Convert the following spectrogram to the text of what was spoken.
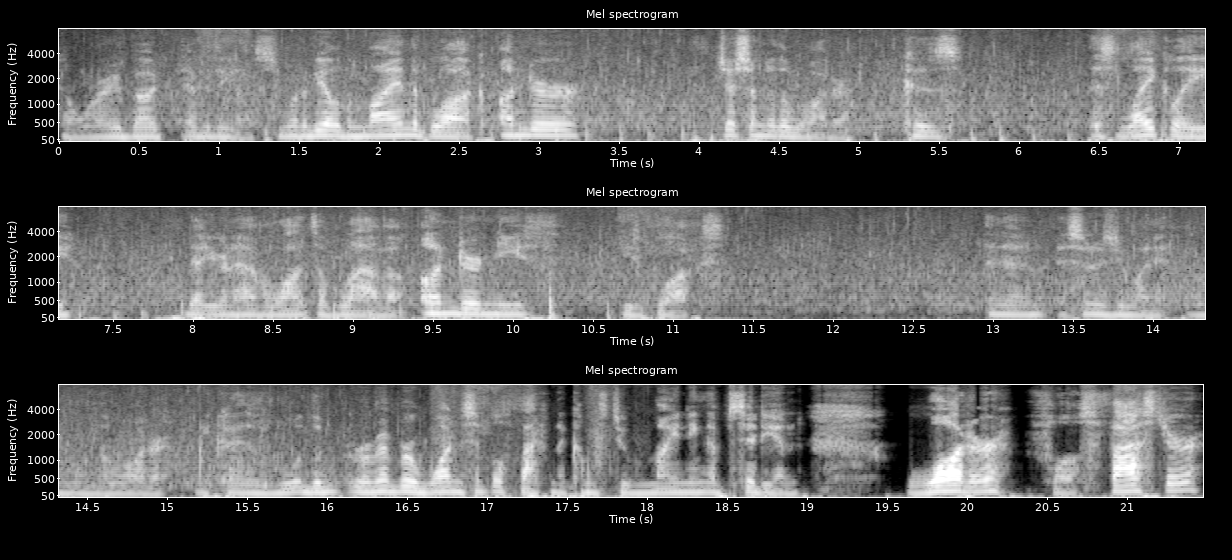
Don't worry about everything else. You want to be able to mine the block under, just under the water, because it's likely that you're going to have lots of lava underneath these blocks and then as soon as you mine it, remove the water. Because remember one simple fact when it comes to mining obsidian. Water flows faster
